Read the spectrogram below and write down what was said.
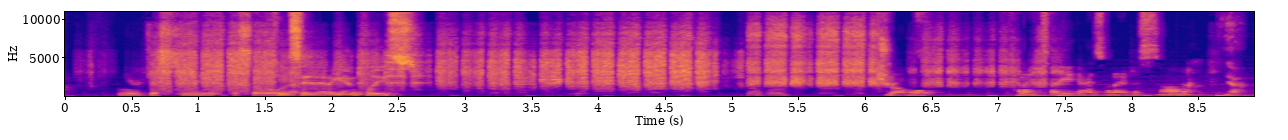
and you would just see the silhouette. Can you say that again, please? Trouble. Can I tell you guys what I just saw? Yeah.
